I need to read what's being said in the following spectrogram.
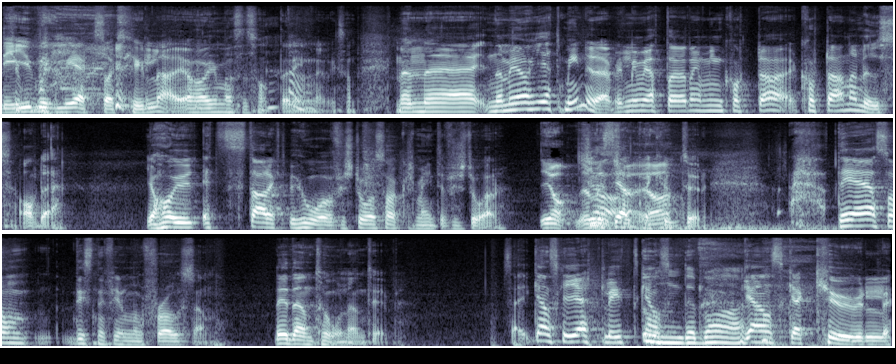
det är ju min leksakshylla. Jag har ju massa sånt där inne. Liksom. Men, eh, nej, men jag har gett mig in i det. Vill ni veta min korta, korta analys av det? Jag har ju ett starkt behov av att förstå saker som jag inte förstår. Ja, men- Speciellt med ja. kultur. Det är som Disney-filmen Frozen. Det är den tonen typ. Så här, ganska hjärtligt, ganska, ganska kul.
